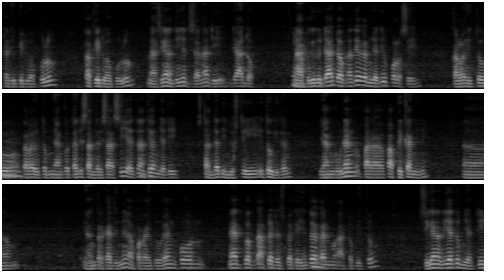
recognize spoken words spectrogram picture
dari B20 ke G20. Nah sehingga nantinya di sana di diadop. Nah Ya. begitu diadop nanti akan menjadi policy. Kalau itu kalau itu menyangkut tadi standarisasi ya itu nanti akan menjadi standar industri itu gitu kan. Yang kemudian para pabrikan ini eh, yang terkait ini apakah itu handphone, network, tablet dan sebagainya itu akan mengadop itu sehingga nantinya itu menjadi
